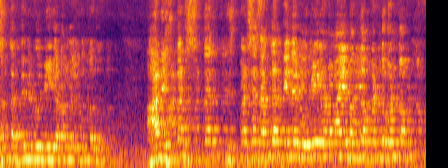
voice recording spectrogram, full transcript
സംഘത്തിന് രൂപീകരണം നൽകുന്നത്. ആ നിഷ്പക്ഷ നിഷ്പക്ഷ സംഘത്തിന്റെ രൂപീകരണവുമായി ബന്ധപ്പെട്ടുകൊണ്ടും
